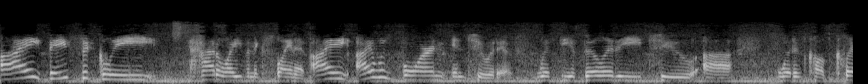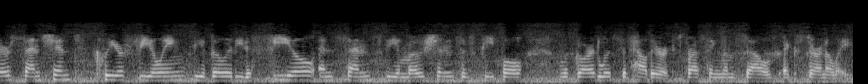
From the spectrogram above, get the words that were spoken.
I basically, how do I even explain it? I, I was born intuitive with the ability to uh, what is called clairsentient, clear feeling, the ability to feel and sense the emotions of people regardless of how they're expressing themselves externally.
